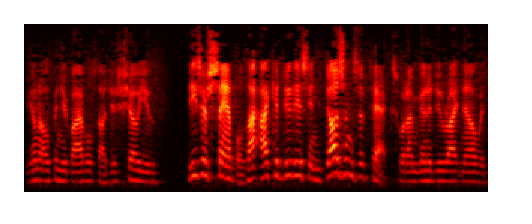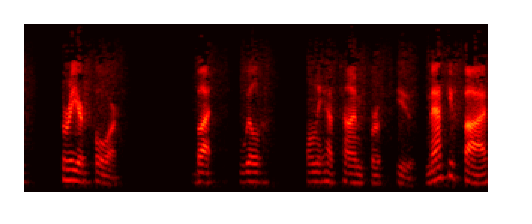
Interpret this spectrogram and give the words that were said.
If you want to open your Bibles, I'll just show you. These are samples. I, I could do this in dozens of texts, what I'm going to do right now with three or four. But we'll only have time for a few. Matthew 5,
